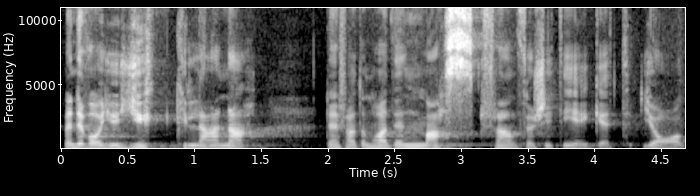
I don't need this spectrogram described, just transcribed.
Men det var ju gycklarna, därför att de hade en mask framför sitt eget jag.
